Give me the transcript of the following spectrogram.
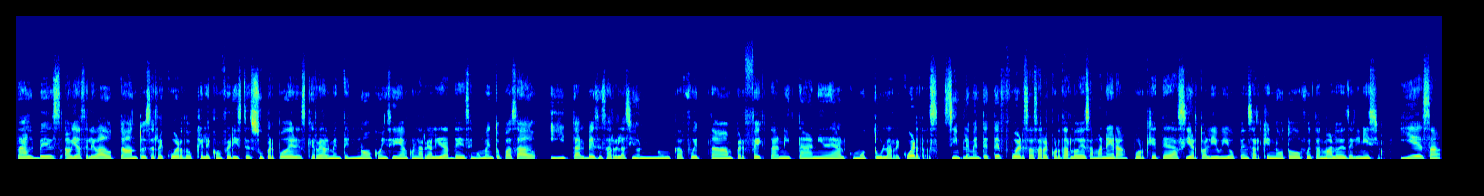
Tal vez habías elevado tanto ese recuerdo que le conferiste superpoderes que realmente no coincidían con la realidad de ese momento pasado y tal vez esa relación nunca fue tan perfecta ni tan ideal como tú la recuerdas. Simplemente te fuerzas a recordarlo de esa manera porque te da cierto alivio pensar que no todo fue tan malo desde el inicio. Y esa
